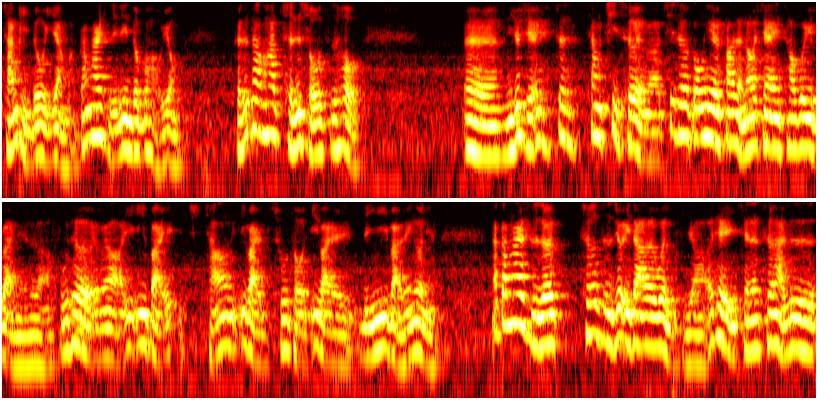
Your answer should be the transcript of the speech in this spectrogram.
产品都一样嘛，刚开始一定都不好用，可是当它成熟之后，呃，你就觉得哎，这像汽车有没有？汽车工业发展到现在超过一百年了吧？福特有没有一一百，强一百出头，一百零一百零二年。那刚开始的车子就一大堆问题啊，而且以前的车还是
